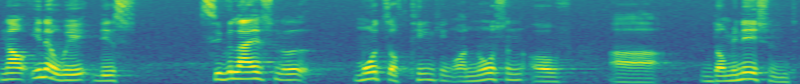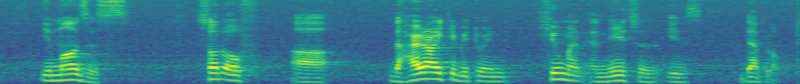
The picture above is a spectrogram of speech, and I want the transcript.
Now, in a way this civilizational modes of thinking or notion of uh, domination emerges sort of uh, the hierarchy between human and nature is developed.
